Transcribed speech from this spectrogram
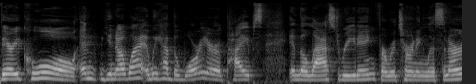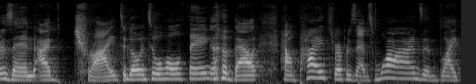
very cool. And you know what? And we had the Warrior of Pipes in the last reading for returning listeners, and I've tried to go into a whole thing about how pipes represents wands and like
